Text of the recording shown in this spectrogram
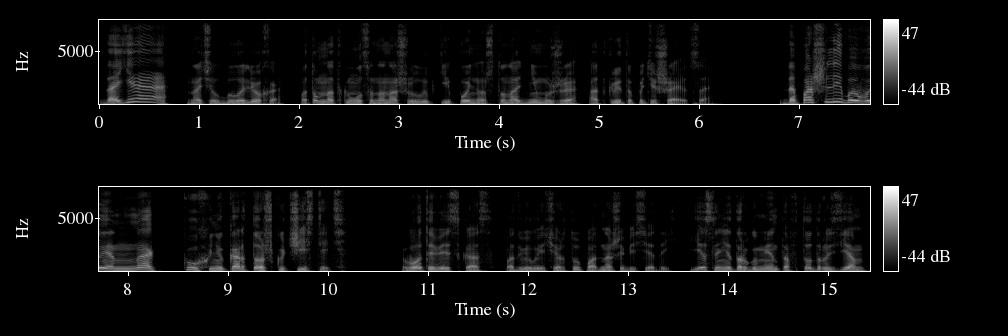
«Да я!» — начал было Леха, потом наткнулся на наши улыбки и понял, что над ним уже открыто потешаются. «Да пошли бы вы на кухню картошку чистить!» Вот и весь сказ, подвел я черту под нашей беседой. Если нет аргументов, то друзьям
